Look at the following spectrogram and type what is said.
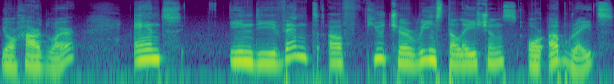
your hardware, and in the event of future reinstallations or upgrades,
